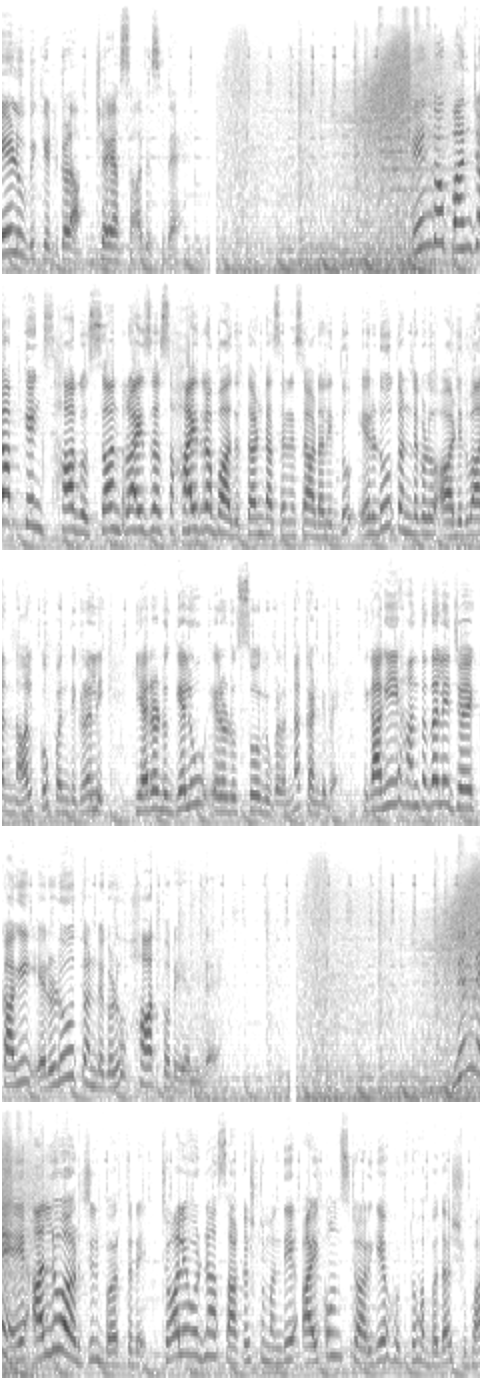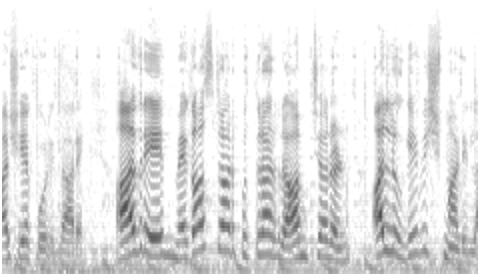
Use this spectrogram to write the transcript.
ಏಳು ವಿಕೆಟ್ಗಳ ಜಯ ಸಾಧಿಸಿದೆ. ಇಂದು ಪಂಜಾಬ್ ಕಿಂಗ್ಸ್ ಹಾಗೂ ಸನ್ ರೈಸರ್ಸ್ ಹೈದರಾಬಾದ್ ತಂಡ ಸೆಣಸಾಡಲಿದ್ದು, ಎರಡೂ ತಂಡಗಳು ಆಡಿರುವ ನಾಲ್ಕು ಪಂದ್ಯಗಳಲ್ಲಿ ಎರಡು ಗೆಲುವು, ಎರಡು ಸೋಲುಗಳನ್ನು ಕಂಡಿವೆ. ಹೀಗಾಗಿ ಈ ಹಂತದಲ್ಲಿ ಜಯಕ್ಕಾಗಿ ಎರಡೂ ತಂಡಗಳು ಹಾತೊರೆಯಲಿದೆ. ನಿನ್ನೆ ಅಲ್ಲು ಅರ್ಜುನ್ ಬರ್ತ್ಡೇ ಟಾಲಿವುಡ್ನ ಸಾಕಷ್ಟು ಮಂದಿ ಐಕಾನ್ ಸ್ಟಾರ್ಗೆ ಹುಟ್ಟುಹಬ್ಬದ ಶುಭಾಶಯ ಕೋರಿದ್ದಾರೆ. ಆದರೆ ಮೆಗಾಸ್ಟಾರ್ ಪುತ್ರ ರಾಮ್ ಚರಣ್ ಅಲ್ಲುಗೆ ವಿಶ್ ಮಾಡಿಲ್ಲ.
